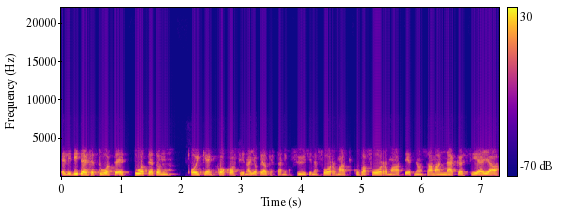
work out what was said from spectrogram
eli miten se tuotte, että tuotteet on oikein kokoisina, jo pelkästään niin kuin fyysinen formaatti, kuvaformaatti, että ne on samannäköisiä ja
